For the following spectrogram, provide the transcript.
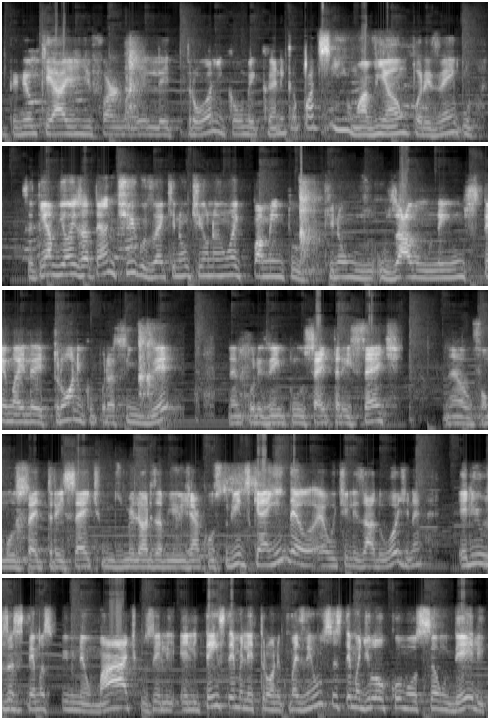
entendeu? Que age de forma eletrônica ou mecânica pode sim. Um avião, por exemplo, você tem aviões até antigos, né, que não tinham nenhum equipamento, que não usavam nenhum sistema eletrônico, por assim dizer, né? Por exemplo, o 737, né, o famoso 737, um dos melhores aviões já construídos, que ainda é, é utilizado hoje, né? Ele usa hum. sistemas pneumáticos, ele, ele tem sistema eletrônico, mas nenhum sistema de locomoção dele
